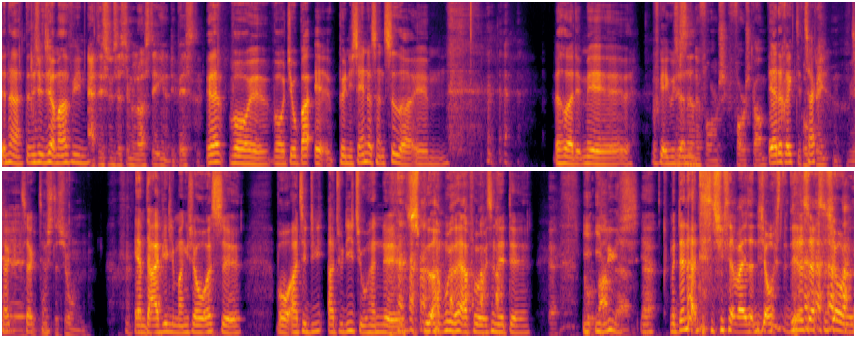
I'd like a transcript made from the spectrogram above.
den her, den synes jeg er meget fin. ja, det synes jeg simpelthen også, det er en af de bedste. Ja, hvor, øh, hvor Joe Bi- øh, Bernie Sanders, han sidder, øh, hvad hedder det, med, hvor skal jeg ikke Ved huske siden andet? af Forrest, Forrest Gump. Ja, det er rigtigt, på tak. bænken ved, Tak, øh, tak, ved tak. busstationen. Jamen, der er virkelig mange sjove også, øh, hvor R2D- R2D2, han øh, spyder ham ud her på sådan et, øh, Ja. i, i lys. der, Ja. ja. Men den her, den synes jeg faktisk er den sjoveste. Det her ser så sjovt ud.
